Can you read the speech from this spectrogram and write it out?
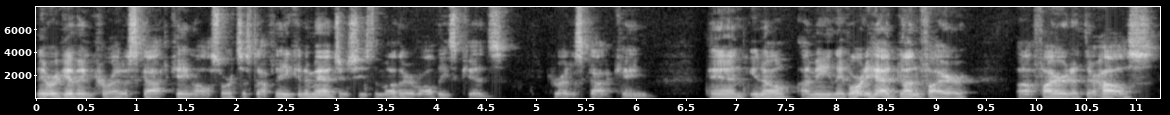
they were giving Coretta Scott King all sorts of stuff. Now you can imagine she's the mother of all these kids, Coretta Scott King, and you know, I mean, they've already had gunfire uh, fired at their house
